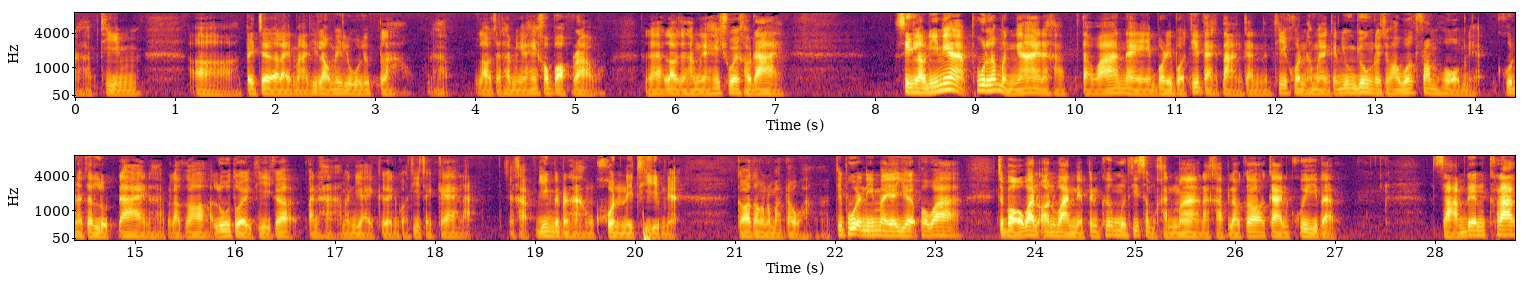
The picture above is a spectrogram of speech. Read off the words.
นะครับ ทีมไปเจออะไรมาที่เราไม่รู้หรือเปล่านะครับ เราจะทำยังไงให้เขาบอกเรา และเราจะทำยังไงให้ช่วยเขาได้ สิ่งเหล่านี้เนี่ยพูดแล้วเหมือนง่ายนะครับ แต่ว่าในบริบทที่แตกต่างกันที่คนทำงานกันยุ่งๆ โดยเฉพาะ work from home เนี่ยคุณอาจจะหลุดได้นะครับ แล้วก็รู้ตัวอีกทีก็ปัญหามันใหญ่เกินกว่าที่จะแก้ละนะครับยิ่งเป็นปัญหาของคนในทีมเนี่ยก็ต้องระมัดระวัง ที่พูดอันนี้มาเยอะๆเพราะว่าจะบอกว่าวันออนวันเนี่ยเป็นเครื่องมือที่สำคัญมากนะครับ แล้วก็การคุยแบบ 3 เดือนครั้ง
